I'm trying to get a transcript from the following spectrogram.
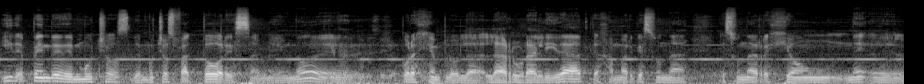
y depende de muchos, de muchos factores también. ¿no? Eh, por ejemplo, la, la, ruralidad, Cajamarca es una, es una región eh,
